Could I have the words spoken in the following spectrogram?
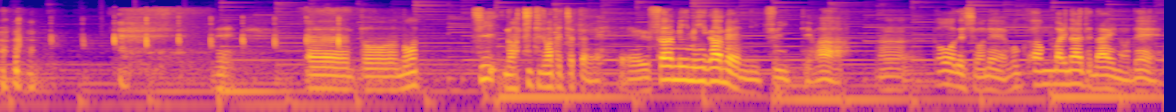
ね、えー、っと、後、後ってまた言っちゃったね。えー、うさ耳画面については、うん、どうでしょうね。僕あんまり慣れてないので、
